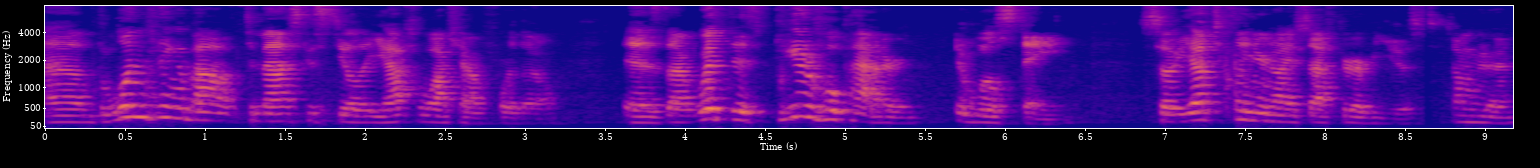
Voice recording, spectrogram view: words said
Um, the one thing about Damascus steel that you have to watch out for though is that with this beautiful pattern, it will stain. So you have to clean your knives after every use. So I'm going to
